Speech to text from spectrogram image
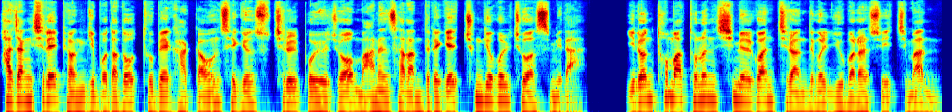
화장실의 변기보다도 2배 가까운 세균 수치를 보여주어 많은 사람들에게 충격을 주었습니다. 이런 토마토는 심혈관 질환 등을 유발할 수 있지만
